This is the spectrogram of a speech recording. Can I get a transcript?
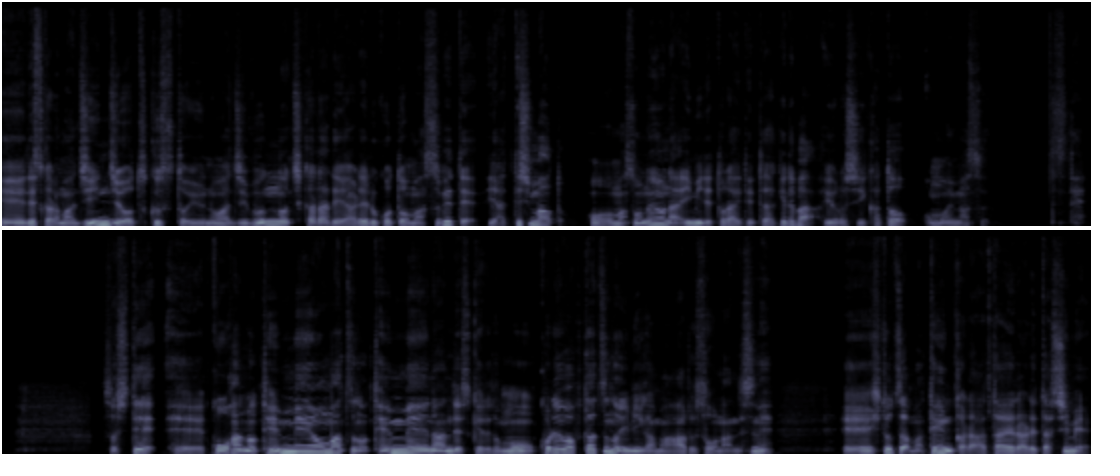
えー、ですからまあ人事を尽くすというのは自分の力でやれることをまあ全てやってしまうと、まあ、そのような意味で捉えていただければよろしいかと思います。ですね。そして、えー、後半の天命を待つの天命なんですけれども、これは二つの意味がまああるそうなんですね。えー、一つはまあ天から与えられた使命。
